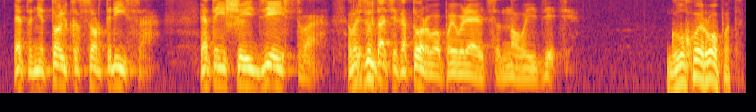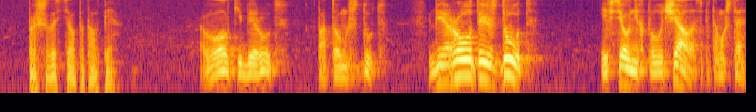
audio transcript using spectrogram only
– это не только сорт риса. Это еще и действо, в результате которого появляются новые дети. Глухой ропот прошелестел по толпе. Волки берут, потом ждут. Берут и ждут. И все у них получалось, потому что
